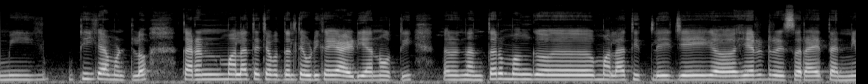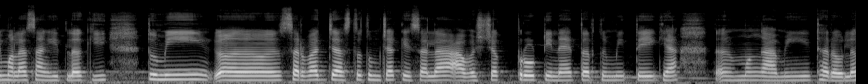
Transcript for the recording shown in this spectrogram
मी ठीक आहे म्हटलं. कारण मला त्याच्याबद्दल तेवढी काही आयडिया नव्हती. तर नंतर मग मला तिथले जे हेअर ड्रेसर आहेत त्यांनी मला सांगितलं की तुम्ही सर्वात जास्त तुमच्या केसाला आवश्यक प्रोटीन आहे तर तुम्ही ते घ्या. तर मग आम्ही ठरवलं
